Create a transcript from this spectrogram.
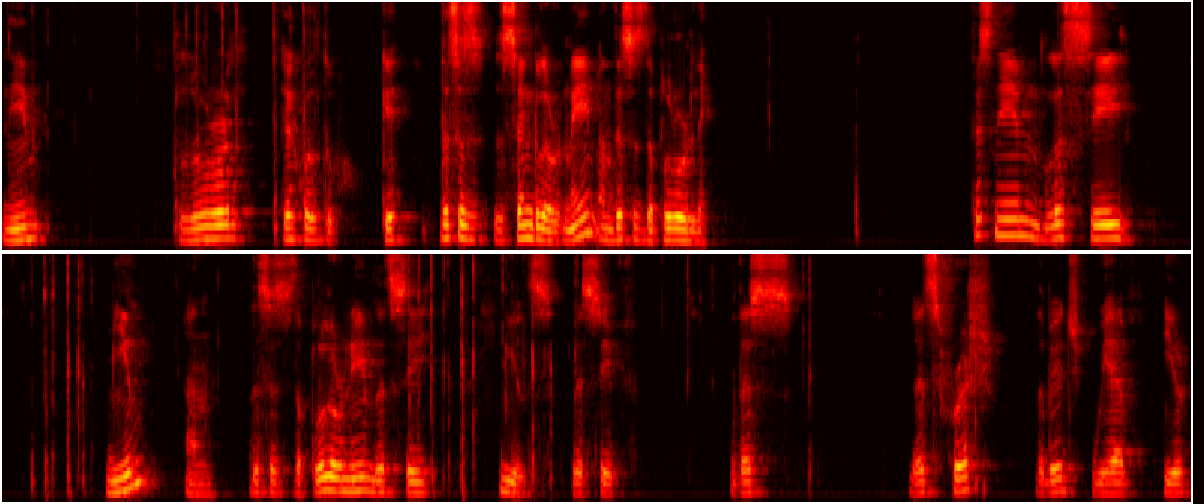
name plural equal to. Okay? This is the singular name and this is the plural name. This name let's say meal and this is the plural name let's say meals. Let's save this let's refresh the page we have here.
